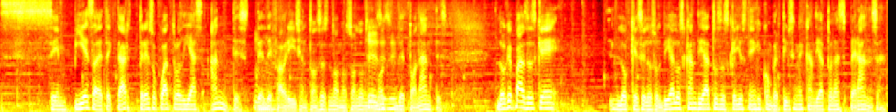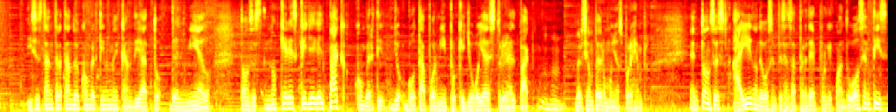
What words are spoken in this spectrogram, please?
se empieza a detectar tres o cuatro días antes del de. Fabricio, entonces no, no son los Sí, mismos sí, sí. detonantes. Lo que pasa es que lo que se les olvida a los candidatos es que ellos tienen que convertirse en el candidato de la esperanza. Y se están tratando de convertir en el candidato del miedo. Entonces, no quieres que llegue el PAC, convertir, yo, vota por mí porque yo voy a destruir al PAC. Versión Pedro Muñoz, por ejemplo. Entonces, ahí es donde vos empezás a perder, porque cuando vos sentís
